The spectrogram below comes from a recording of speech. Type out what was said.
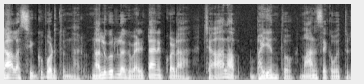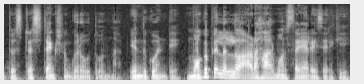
చాలా సిగ్గుపడుతున్నారు. నలుగురిలోకి వెళ్ళటానికి కూడా చాలా భయంతో మానసిక ఒత్తిడితో స్ట్రెస్ టెన్షన్ గురవుతూ ఉన్నారు. ఎందుకు అంటే మగపిల్లల్లో ఆడ హార్మోన్స్ తయారయ్యేసరికి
